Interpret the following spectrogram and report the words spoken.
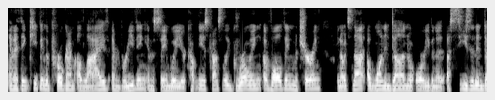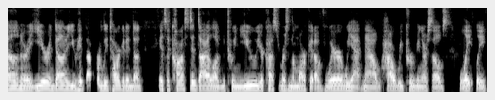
and i think keeping the program alive and breathing in the same way your company is constantly growing evolving maturing you know it's not a one and done or, or even a, a season and done or a year and done or you hit that quarterly target and done it's a constant dialogue between you, your customers, and the market of where are we at now? How are we proving ourselves lately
